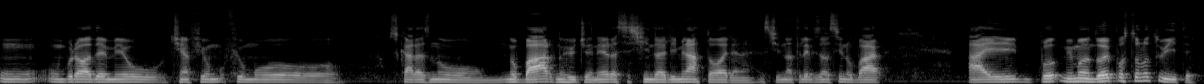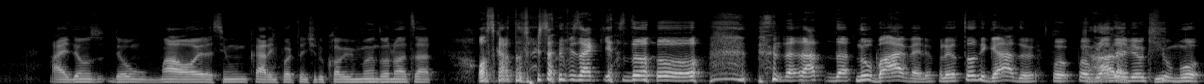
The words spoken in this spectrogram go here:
Um, um brother meu tinha film, filmou os caras no, no bar no Rio de Janeiro assistindo a eliminatória, né? Assistindo na televisão assim no bar. Aí me mandou e postou no Twitter. Aí deu, uns- deu uma hora, assim, um cara importante do Kobe me mandou no WhatsApp. Ó, os caras estão torcendo pro Isaquias do... da- da- no bar, velho. Eu falei, eu tô ligado. Foi, foi o brother meu que, que- filmou.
